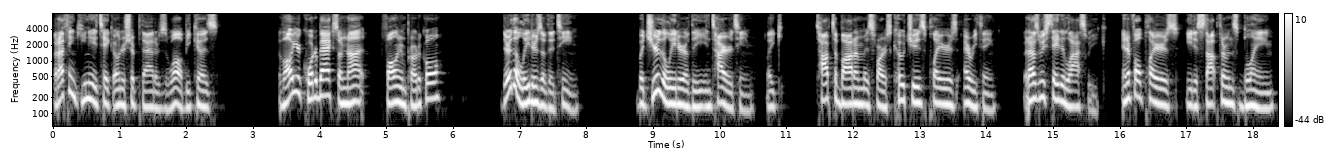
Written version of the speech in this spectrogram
But I think you need to take ownership of that as well because if all your quarterbacks are not following protocol, they're the leaders of the team but you're the leader of the entire team, like top to bottom, as far as coaches, players, everything. But as we stated last week, NFL players need to stop throwing this blame,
